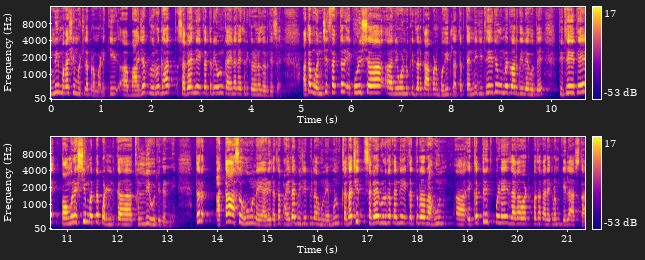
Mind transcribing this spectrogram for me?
मी मगाशी म्हटल्याप्रमाणे की भाजप विरोधात सगळ्यांनी एकत्र येऊन काही ना काहीतरी करणं गरजेचं आहे. आता वंचित फॅक्टर एकोणीसच्या निवडणुकीत जर का आपण बघितला तर त्यांनी जिथे इथे उमेदवार दिले होते तिथे इथे काँग्रेसची मतं पडली का खल्ली होती त्यांनी. तर आता असं होऊ नये आणि त्याचा फायदा बी जे पीला होऊ नये म्हणून कदाचित सगळ्या विरोधकांनी एकत्र राहून एकत्रितपणे जागा वाटपाचा कार्यक्रम केला असता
